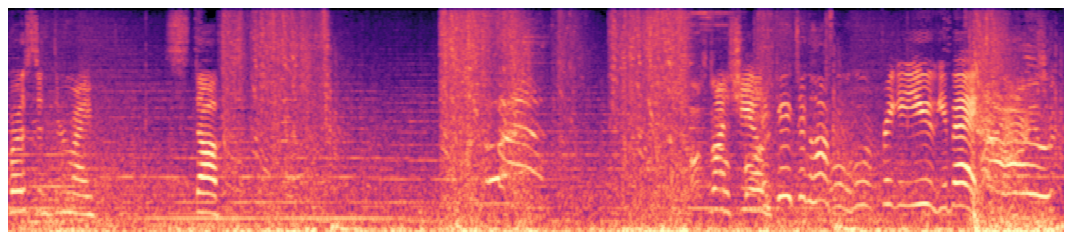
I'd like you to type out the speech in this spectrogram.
bursting through my stuff? Come on, shield. Engaging hostile. Who freaking you? Get back.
